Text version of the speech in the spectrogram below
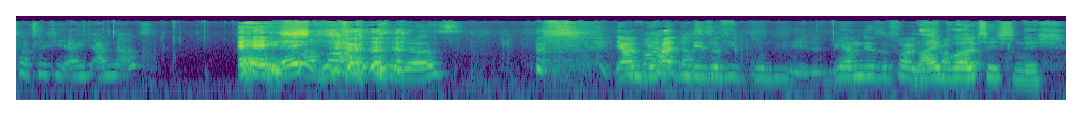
tatsächlich eigentlich anders. Echt? Aber das? Ja, und wir hatten diese wir haben diese Folge Nein, wollte ich nicht.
